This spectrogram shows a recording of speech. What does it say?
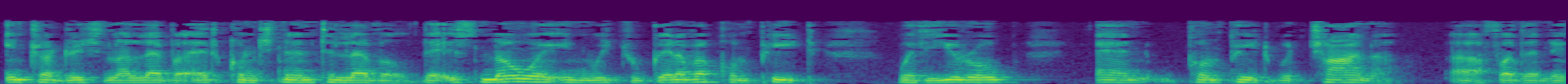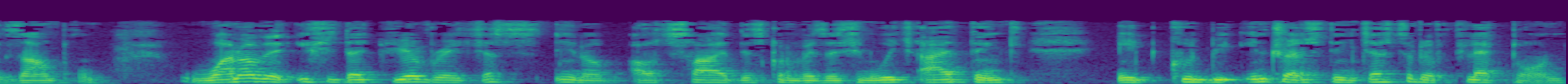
intra-regional level, at continental level, there is no way in which we could ever compete with Europe and compete with China. Uh, for an example, one of the issues that you have raised just, you know, outside this conversation, which I think it could be interesting just to reflect on,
